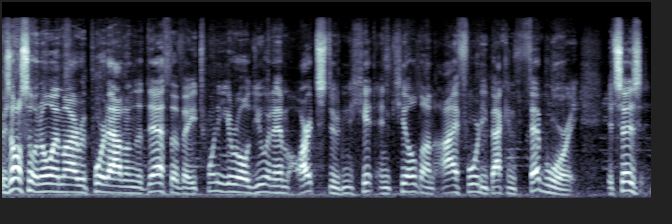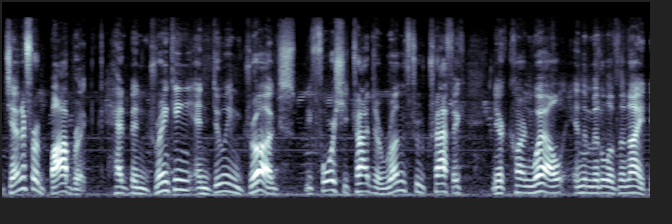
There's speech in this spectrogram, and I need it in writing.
There's also an OMI report out on the death of a 20-year-old UNM art student hit and killed on I-40 back in February. It says Jennifer Bobrick had been drinking and doing drugs before she tried to run through traffic near Carnuel in the middle of the night.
